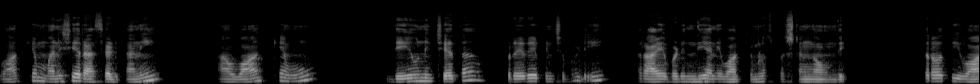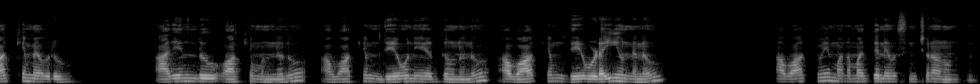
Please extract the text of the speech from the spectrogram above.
వాక్యం మనిషే రాశాడు కానీ, ఆ వాక్యము దేవుని చేత ప్రేరేపించబడి రాయబడింది అని వాక్యంలో స్పష్టంగా ఉంది. తర్వాత ఈ వాక్యం ఎవరు? ఆదియందు వాక్యముండును. ఆ వాక్యం దేవుని యొద్ద ఉండును. ఆ వాక్యం దేవుడై ఉండెను. ఆ వాక్యమే మన మధ్య నివసించును అని ఉంటుంది.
